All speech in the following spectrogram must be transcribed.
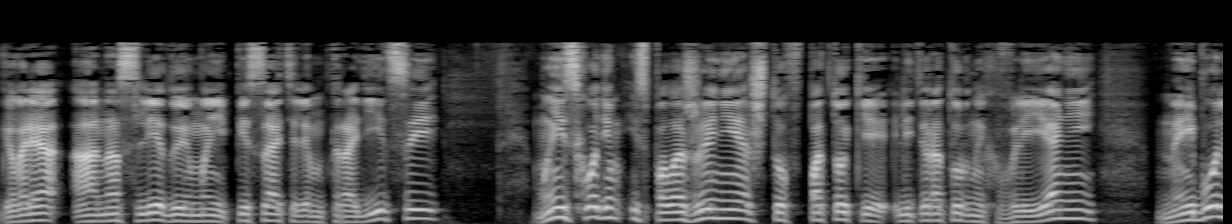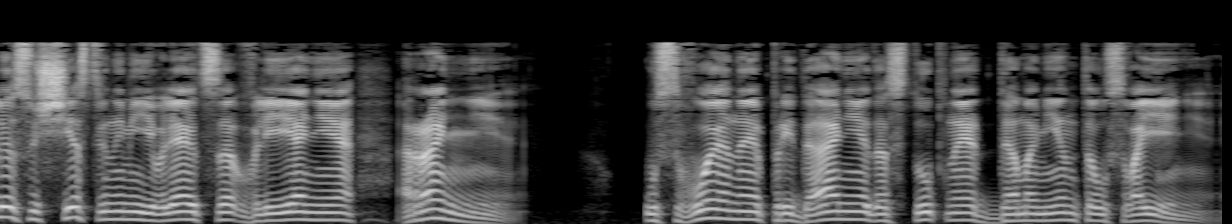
Говоря о наследуемой писателем традиции, мы исходим из положения, что в потоке литературных влияний – Наиболее существенными являются влияния ранние, усвоенное предание, доступное до момента усвоения.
